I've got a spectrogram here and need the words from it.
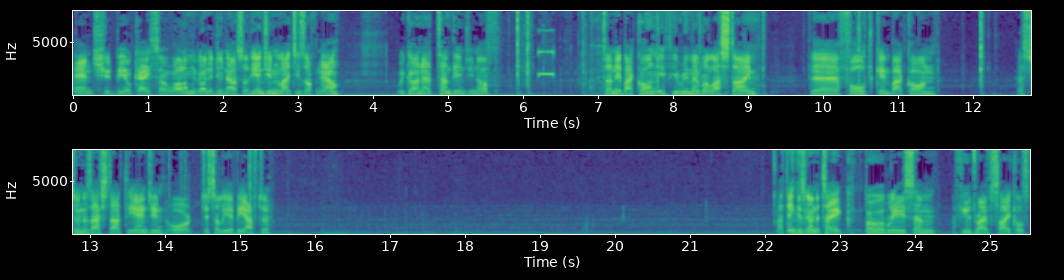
and should be okay. So all I'm gonna do now, so the engine light is off now. We're gonna turn the engine off, turn it back on. If you remember last time, the fault came back on as soon as I start the engine or just a little bit after. I think it's going to take probably some a few drive cycles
